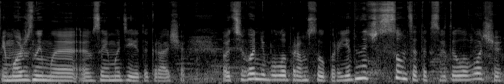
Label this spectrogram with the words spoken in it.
і можеш з ними е, взаємодіяти краще. От сьогодні було прям супер. Єдине, що сонце так світило в очі.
